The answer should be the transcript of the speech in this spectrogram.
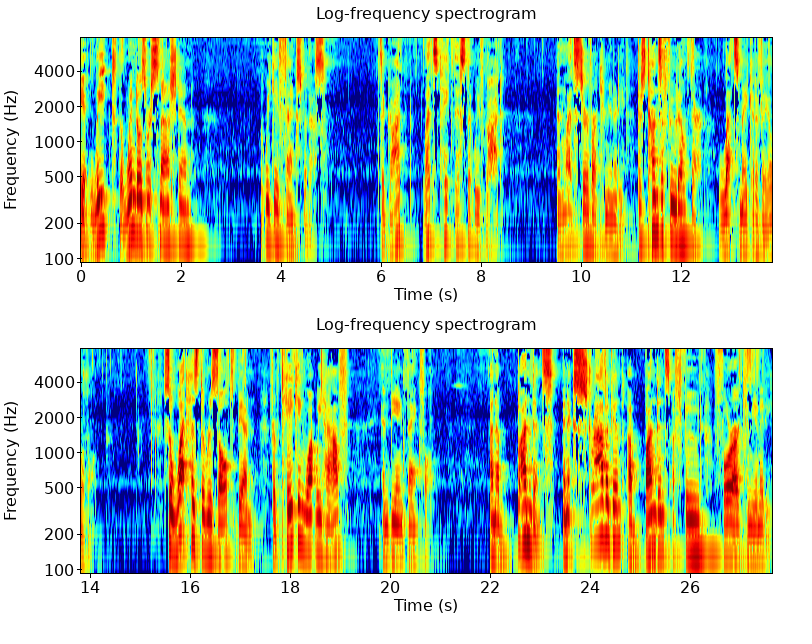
It leaked, the windows were smashed in, but we gave thanks for this. Said, God, let's take this that we've got and let's serve our community. There's tons of food out there. Let's make it available. So, what has the result been from taking what we have and being thankful? An abundance, an extravagant abundance of food for our community.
